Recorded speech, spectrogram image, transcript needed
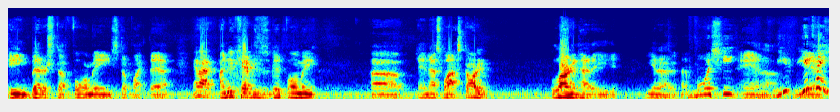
eating better stuff for me, stuff like that. And I, I knew cabbage was good for me. Uh, and that's why I started learning how to eat it, you know. But boy, she And, uh, you you yeah, can't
